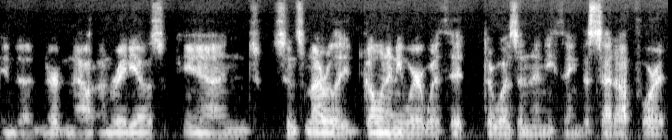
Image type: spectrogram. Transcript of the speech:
into nerding out on radios. And since I'm not really going anywhere with it, there wasn't anything to set up for it.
